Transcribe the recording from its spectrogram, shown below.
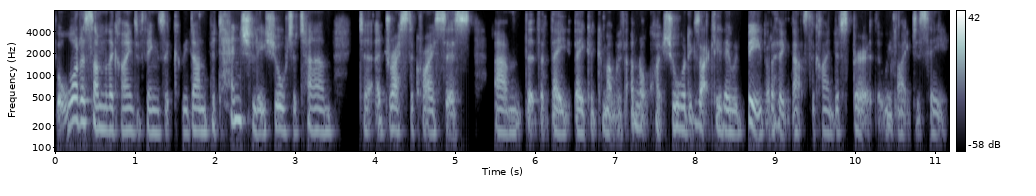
but what are some of the kinds of things that could be done potentially shorter term to address the crisis um, that, that they, they could come up with? I'm not quite sure what exactly they would be, but I think that's the kind of spirit that we'd like to see.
